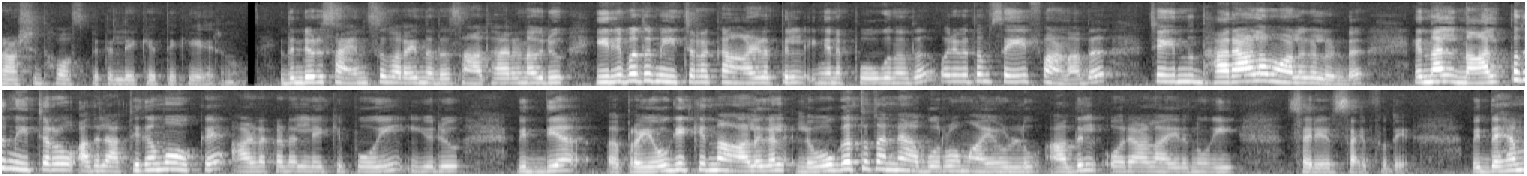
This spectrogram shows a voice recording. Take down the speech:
റാഷിദ് ഹോസ്പിറ്റലിലേക്ക് എത്തിക്കുകയായിരുന്നു. ഇതിന്റെ ഒരു സയൻസ് പറയുന്നത് സാധാരണ ഒരു ഇരുപത് മീറ്ററൊക്കെ ആഴത്തിൽ ഇങ്ങനെ പോകുന്നത് ഒരുവിധം സേഫാണ് അത് ചെയ്യുന്ന ധാരാളം ആളുകളുണ്ട്. എന്നാൽ നാൽപ്പത് മീറ്ററോ അതിലധികമോ ഒക്കെ ആഴക്കടലിലേക്ക് പോയി ഈ ഒരു വിദ്യ പ്രയോഗിക്കുന്ന ആളുകൾ ലോകത്ത് തന്നെ അപൂർവമായുള്ളൂ. അതിൽ ഒരാളായിരുന്നു ഈ സരീർ സൈഫുദ്ദീൻ. ഇദ്ദേഹം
